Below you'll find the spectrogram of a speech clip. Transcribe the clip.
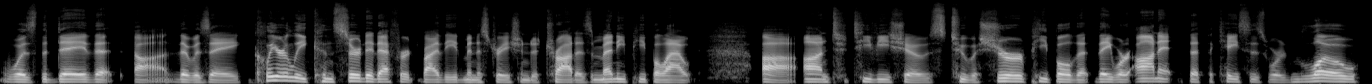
was the day that uh, there was a clearly concerted effort by the administration to trot as many people out uh, onto TV shows to assure people that they were on it, that the cases were low,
